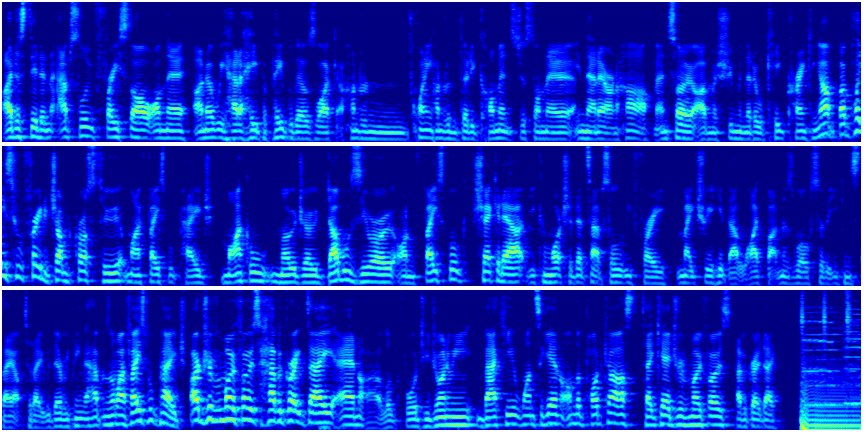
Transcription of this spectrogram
I just did an absolute freestyle on there. I know we had a heap of people. There was like 120, 130 comments just on there in that hour and a half. And so I'm assuming that it'll keep cranking up. But please feel free to jump across to my Facebook page, Michael Mojo double zero on Facebook. Check it out. You can watch it. It's absolutely free. Make sure you hit that like button as well so that you can stay up to date with everything that happens on my Facebook page. All right, Driven Mofos, have a great day. And I look forward to you joining me back here once again on the podcast. Take care, Driven Mofos. Have a great day.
